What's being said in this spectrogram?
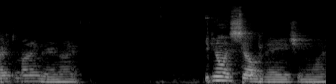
Back to mining granite. You can only sell an age anyway.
